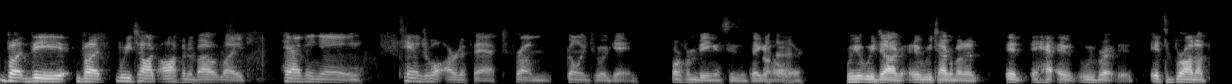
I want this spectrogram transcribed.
but the, but we talk often about like having a tangible artifact from going to a game or from being a season ticket Okay. holder. We we talk we talk about it. It, it, it it's brought up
